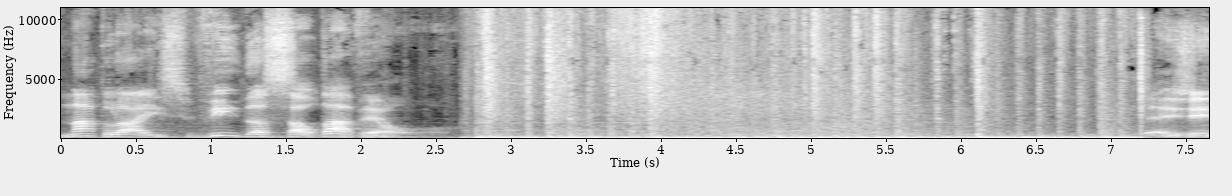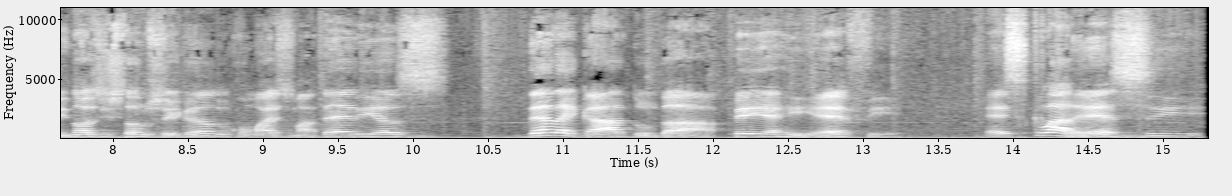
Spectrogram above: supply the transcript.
Naturais Vida Saudável. Bem, gente, nós estamos chegando com mais matérias. Delegado da PRF esclarece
